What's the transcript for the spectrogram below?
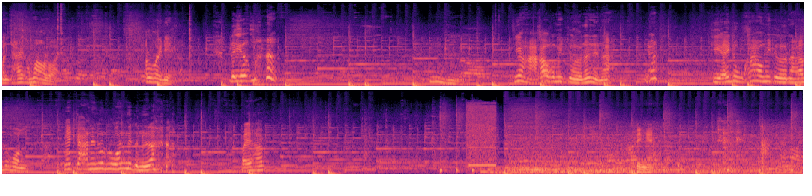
มันใช้คำว่าอร่อย อร่อยดิได้เยอะมากอืมที่หาข้าวก็ไม่เจอนะเนี่ยนะเนี่ย ขี่ให้ดูข้าวไม่เจอนะครับทุกคนในจานนี้ล้วนๆมีแต่เนื้อ ไปครับ เป็นไง อร่อย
